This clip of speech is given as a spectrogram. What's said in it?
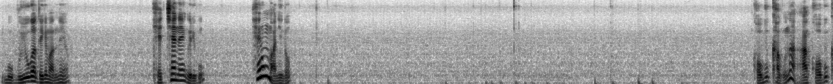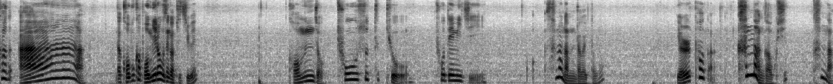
뭐 무효가 되게 많네요. 개체네 그리고. 해롱 많이 넣어? 거북하구나. 아 거북하 아. 나 거북하 범이라고 생각했지 왜? 검은적 초수 특효 초데미지 어, 살아남는다가 있다고? 열파가 칸나인가 혹시? 칸나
